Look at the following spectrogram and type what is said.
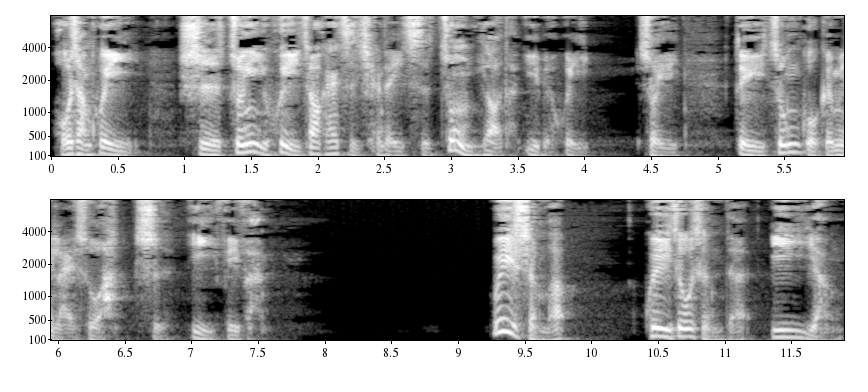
猴场会议是遵义会议召开之前的一次重要的预备会议，所以对于中国革命来说啊，是意义非凡。为什么贵州省的医养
